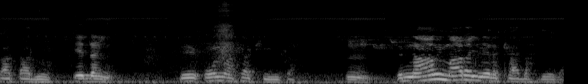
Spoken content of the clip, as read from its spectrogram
ਕਾਕਾ ਦਿਓ ਇਦਾਂ ਹੀ। ਤੇ ਉਹਨੇ ਆਖਿਆ ਠੀਕ ਆ। ਹੂੰ। ਤੇ ਨਾਮ ਵੀ ਮਹਾਰਾਜ ਨੇ ਰੱਖਿਆ ਦੱਸ ਦਿਓ ਉਹਦਾ।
